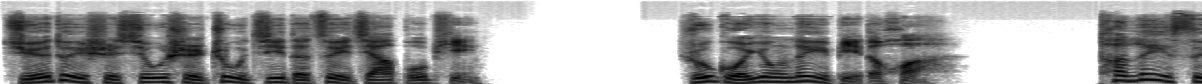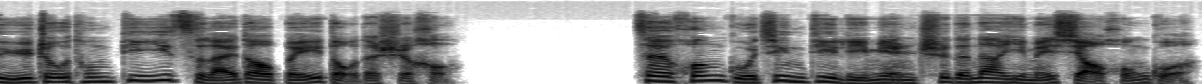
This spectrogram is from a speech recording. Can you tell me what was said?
绝对是修士筑基的最佳补品。如果用类比的话，它类似于周通第一次来到北斗的时候，在荒古禁地里面吃的那一枚小红果，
